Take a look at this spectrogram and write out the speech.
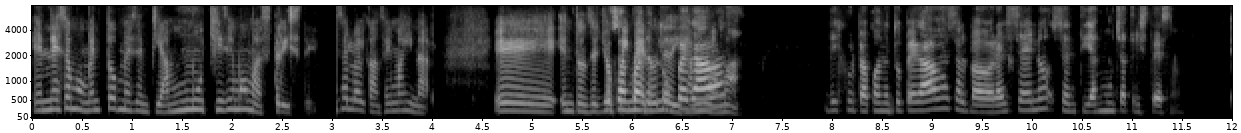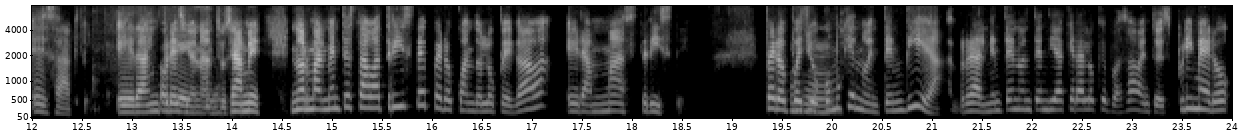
en ese momento me sentía muchísimo más triste, se lo alcanza a imaginar. Eh, entonces O yo sea, primero le dije a mi mamá, disculpa, cuando tú pegabas a Salvador al seno, sentías mucha tristeza. exacto, era impresionante, o sí. sea, me, normalmente estaba triste, pero cuando lo pegaba era más triste. Pero pues yo como que no entendía, realmente no entendía qué era lo que pasaba. Entonces primero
